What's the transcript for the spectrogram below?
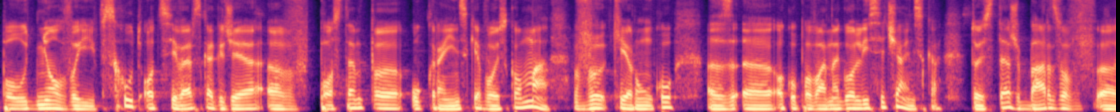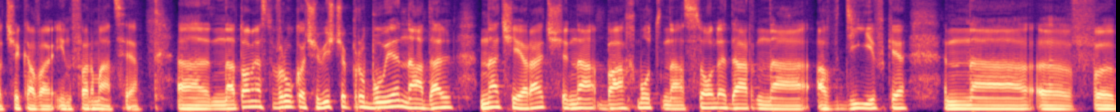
południowy wschód od Siwerska, gdzie postęp ukraińskie wojsko ma w kierunku okupowanego Lisyciańska. To jest też bardzo ciekawa informacja. Natomiast wróg oczywiście próbuje nadal nacierać na Bachmut, na Soledar, na Awdijivkę, na E, w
